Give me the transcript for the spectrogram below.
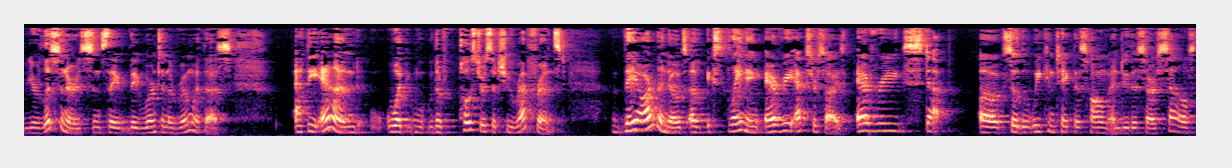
your listeners, since they, they weren't in the room with us, at the end, what the posters that you referenced, they are the notes of explaining every exercise, every step of, so that we can take this home and do this ourselves.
